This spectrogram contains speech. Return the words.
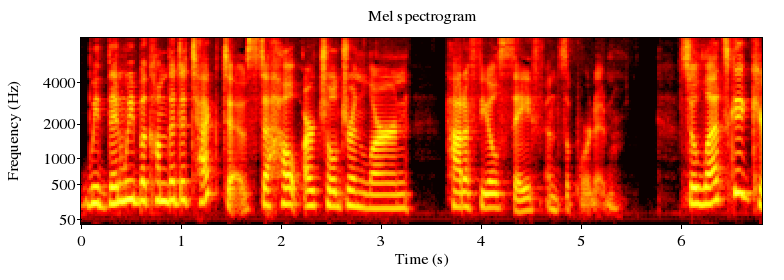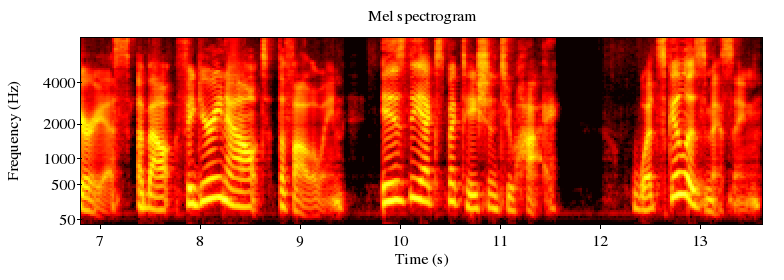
we then we become the detectives to help our children learn how to feel safe and supported. So let's get curious about figuring out the following. Is the expectation too high? What skill is missing?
